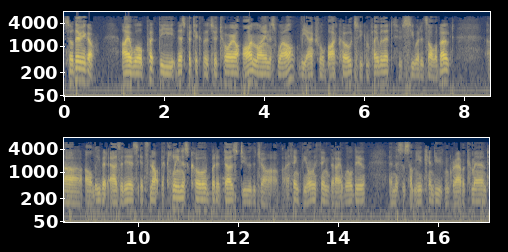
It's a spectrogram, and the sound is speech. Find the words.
So there you go. I will put the this particular tutorial online as well, the actual bot code, so you can play with it to see what it's all about. Uh, I'll leave it as it is. It's not the cleanest code, but it does do the job. I think the only thing that I will do, and this is something you can do, you can grab a command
